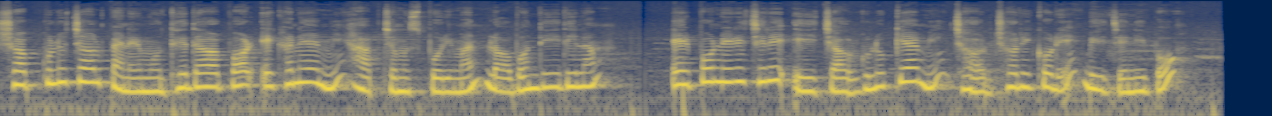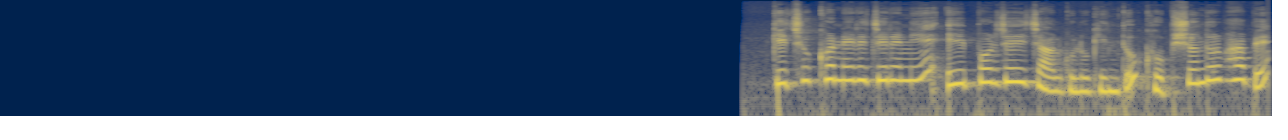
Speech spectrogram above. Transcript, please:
সবগুলো চাউল প্যানের মধ্যে দেওয়ার পর এখানে আমি হাফ চামচ পরিমাণ লবণ দিয়ে দিলাম। এরপর নেড়ে নেড়েচেড়ে এই চাউলগুলোকে আমি ঝরঝরি করে ভেজে নিব। কিছুক্ষণ নেড়ে চেড়ে নিয়ে এই পর্যায়ে চালগুলো কিন্তু খুব সুন্দরভাবে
